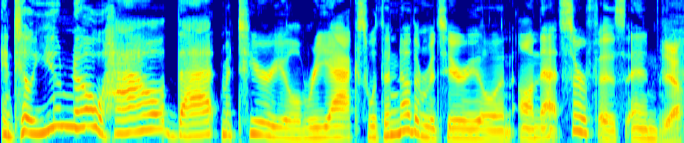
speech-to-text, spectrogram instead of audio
until you know how that material reacts with another material and on that surface and Yeah.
